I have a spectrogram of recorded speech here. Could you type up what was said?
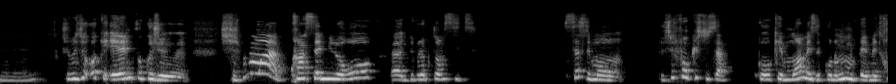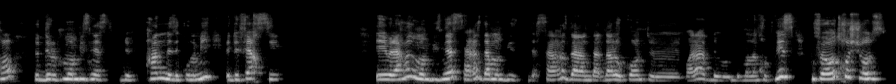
Hmm. Je me dis, OK, Hélène, il faut que je, je sais pas moi, prends 5 000 euros, euh, développe ton site ça, c'est mon. Je suis focus sur ça. ok, moi, mes économies me permettront de développer mon business, de prendre mes économies et de faire ci. Et la fin de mon business, ça reste dans, mon, ça reste dans, dans, le compte euh, voilà, de, mon entreprise pour faire autre chose.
